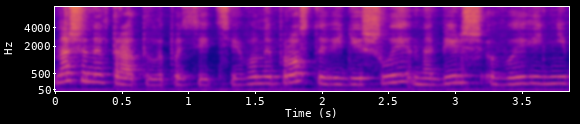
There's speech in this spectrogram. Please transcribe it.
Наші не втратили позиції. Вони просто відійшли на більш вигідні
